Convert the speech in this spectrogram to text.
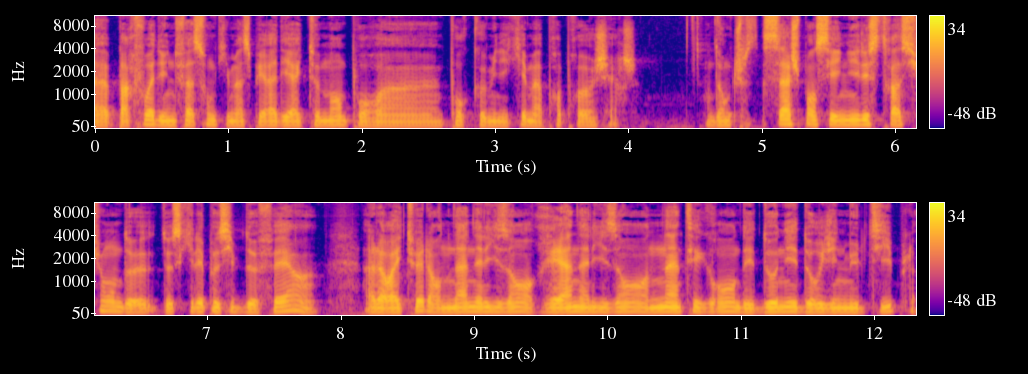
euh, parfois d'une façon qui m'inspirait directement pour, pour communiquer ma propre recherche. Donc ça, je pense, c'est une illustration de, de ce qu'il est possible de faire à l'heure actuelle en analysant, réanalysant, en intégrant des données d'origine multiple,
